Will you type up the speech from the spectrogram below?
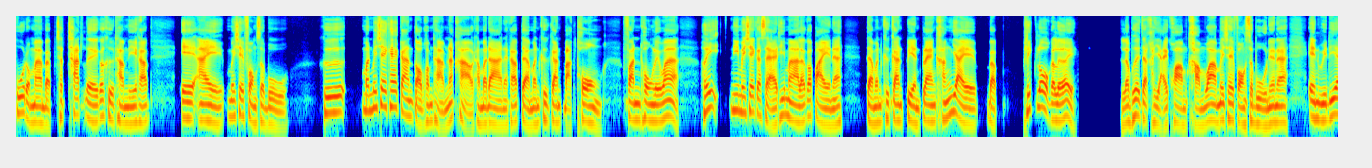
พูดออกมาแบบชัด ๆ เลยก็คือทำนี้ครับ AI ไม่ใช่ฟองสบู่คือ มันไม่ใช่แค่การตอบคำถามนักข่าวธรรมดานะครับ แต่มันคือการปักธงฟันธงเลยว่า เฮ้ย นี่ไม่ใช่กระแสที่มาแล้วก็ไปนะ แต่มันคือการเปลี่ยนแปลงครั้งใหญ่แบบพลิกโลกกันเลย แล้วเพื่อจะขยายความคำว่าไม่ใช่ฟองสบู่เนี่ยนะ NVIDIA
